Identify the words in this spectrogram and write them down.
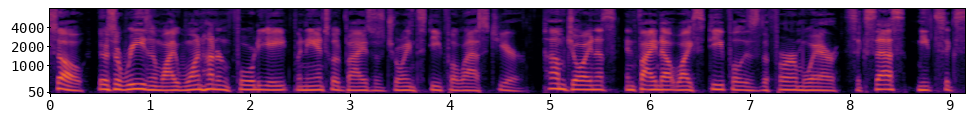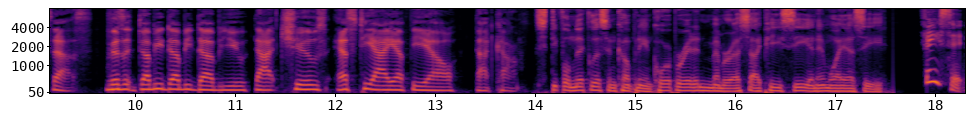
So there's a reason why 148 financial advisors joined Stifel last year. Come join us and find out why Stifel is the firm where success meets success. Visit www.choosestifel.com. Stifel Nicolaus and Company Incorporated, member SIPC and NYSE. Face it,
